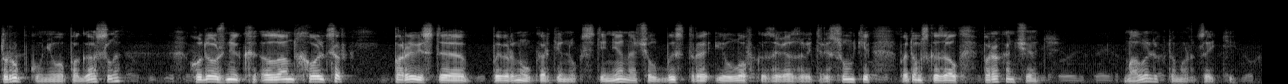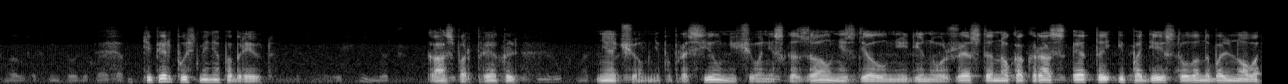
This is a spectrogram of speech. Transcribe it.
Трубка у него погасла. Художник Ландхольцер порывисто повернул картину к стене, начал быстро и ловко завязывать рисунки, потом сказал «пора кончать, мало ли кто может зайти». «Теперь пусть меня побреют». Каспар Прекль ни о чем не попросил, ничего не сказал, не сделал ни единого жеста, но как раз это и подействовало на больного.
